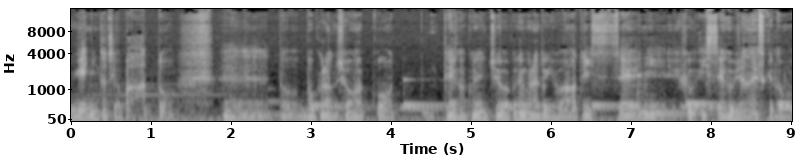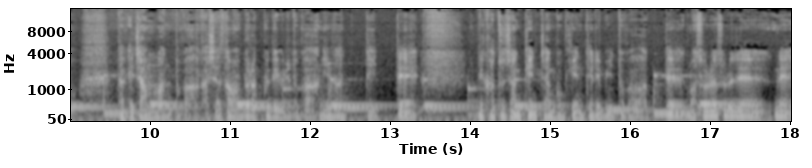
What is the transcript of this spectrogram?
芸人たちがバーッと,、えーと、僕らの小学校低学年中学年ぐらいの時はあと一斉に一斉風じゃないですけども「竹ちゃんマン」とか「柏様ブラックデビル」とかになっていって。で加トちゃんケンちゃんご機嫌テレビとかがあって、まあ、それはそれでね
